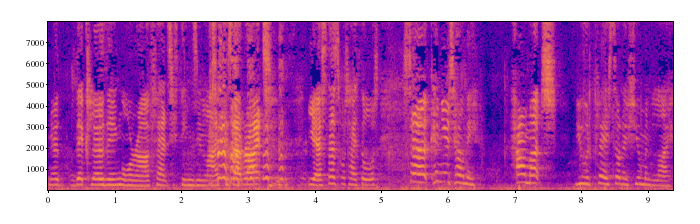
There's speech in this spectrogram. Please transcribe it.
you know, their clothing or uh, fancy things in life. Is that right? yes, that's what I thought. Sir, can you tell me how much you would place on a human life?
